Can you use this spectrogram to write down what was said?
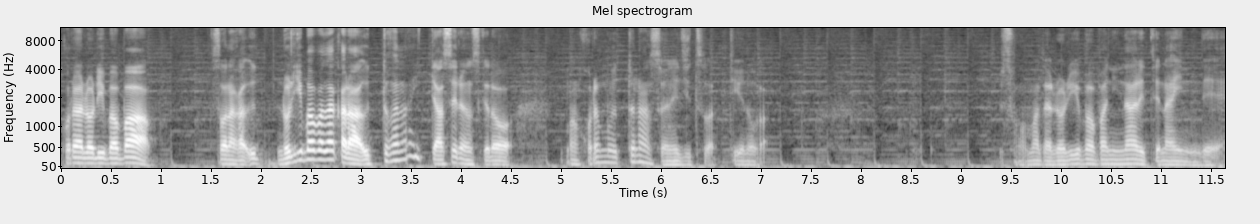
これはロリババ、そうなんかロリババだからウッドがないって焦るんですけど、まあこれもウッドなんですよね、実はっていうのが。そう、まだロリババに慣れてないんで、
